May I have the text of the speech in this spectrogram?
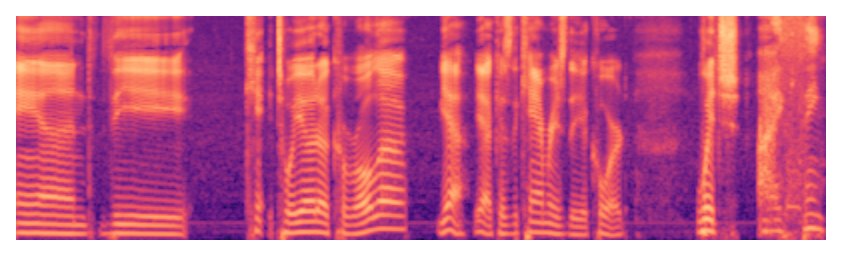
and the Toyota Corolla. Yeah, yeah, because the Camry is the Accord, which I think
